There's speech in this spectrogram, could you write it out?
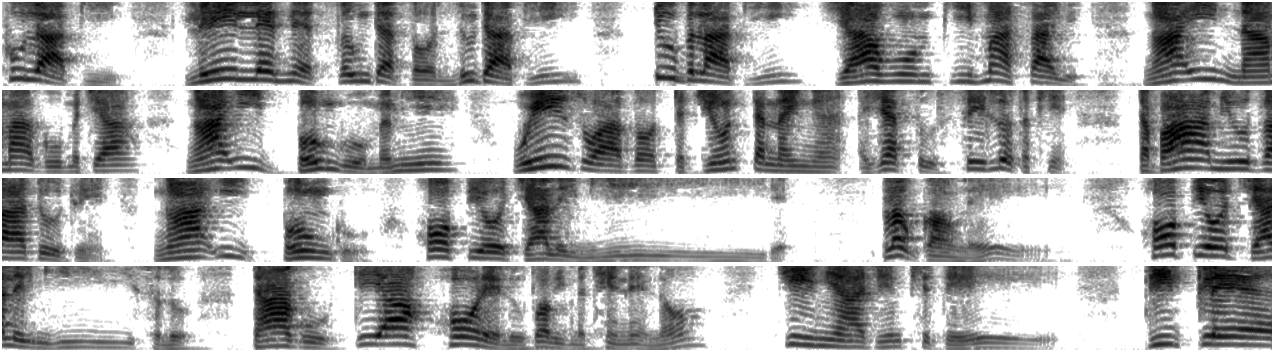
ဖုလပြီးလေးလက်နှင့်သုံးတတ်သောလူဒပြီးတုပလပြီးယာဝန်ပြီးမှစ၍ငါဤနာမကိုမကြားငါဤဘုံကိုမမြင် ဝေးစွာသောတကြွတနိုင်ငံအရတ်သို့ဆေလွတ်သဖြင့်တပားအမျိုးသားတို့တွင်ငါဤဘုံကိုဟောပြောကြလိမ့်မည်တဲ့ဘလောက်ကောင်းလဲဟောပြောကြလိမ့်မည်ဆိုလို့ဒါကိုတရားဟောတယ်လို့သွားပြီးမထင်နဲ့နော်ကြည်ညာခြင်းဖြစ်တယ် declare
